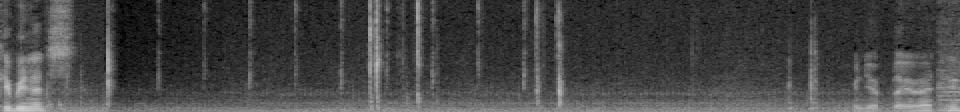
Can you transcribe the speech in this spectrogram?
Cabinets. Media player right here.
